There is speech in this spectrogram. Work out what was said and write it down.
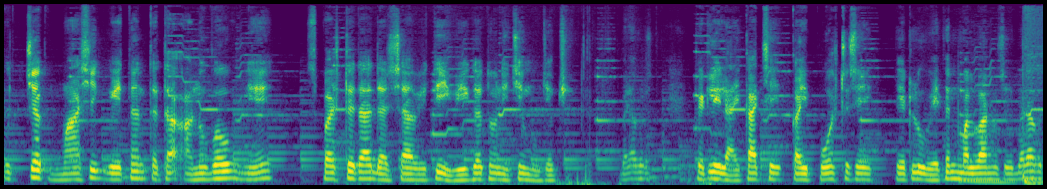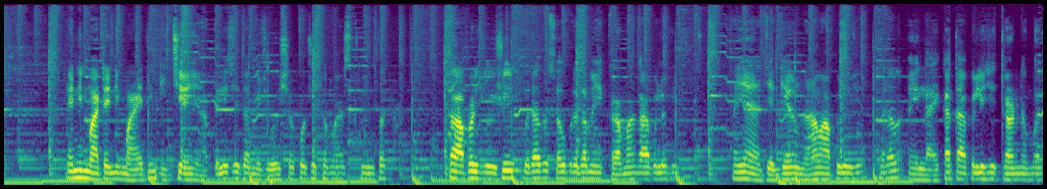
ઉચ્ચક માસિક વેતન તથા અનુભવને સ્પષ્ટતા દર્શાવતી વિગતો નીચે મુજબ છે. બરાબર કેટલી લાયકાત છે, કઈ પોસ્ટ છે, કેટલું વેતન મળવાનું છે, બરાબર એની માટેની માહિતી નીચે અહીં આપેલી છે, તમે જોઈ શકો છો તમારા સ્ક્રીન પર. તો આપણે જોઈશું, બરાબર? સૌ પ્રથમ એક ક્રમાંક આપેલો છે. અહીંયા જગ્યાનું નામ આપેલું છે, બરાબર? અહીં લાયકાત આપેલી છે ત્રણ નંબરમાં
